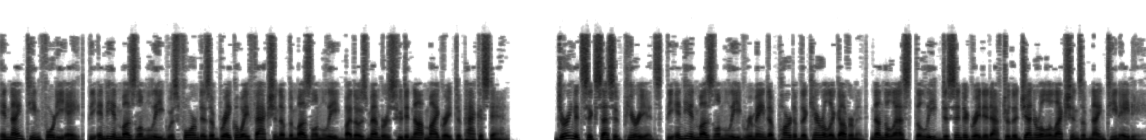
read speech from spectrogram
In 1948, the Indian Muslim League was formed as a breakaway faction of the Muslim League by those members who did not migrate to Pakistan. During its successive periods, the Indian Muslim League remained a part of the Kerala government, nonetheless, the League disintegrated after the general elections of 1980.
